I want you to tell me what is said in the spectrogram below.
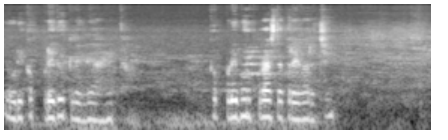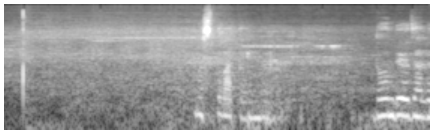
एवढी कपडे धुतलेले आहेत. कपडे भरपूर असतात रविवारचे. मस्त वातावरण झालं. दोन दिवस झालं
